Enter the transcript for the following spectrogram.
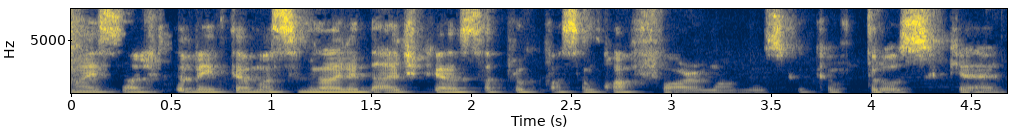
mas acho que também tem uma similaridade que é essa preocupação com a forma, a música que eu trouxe, que é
